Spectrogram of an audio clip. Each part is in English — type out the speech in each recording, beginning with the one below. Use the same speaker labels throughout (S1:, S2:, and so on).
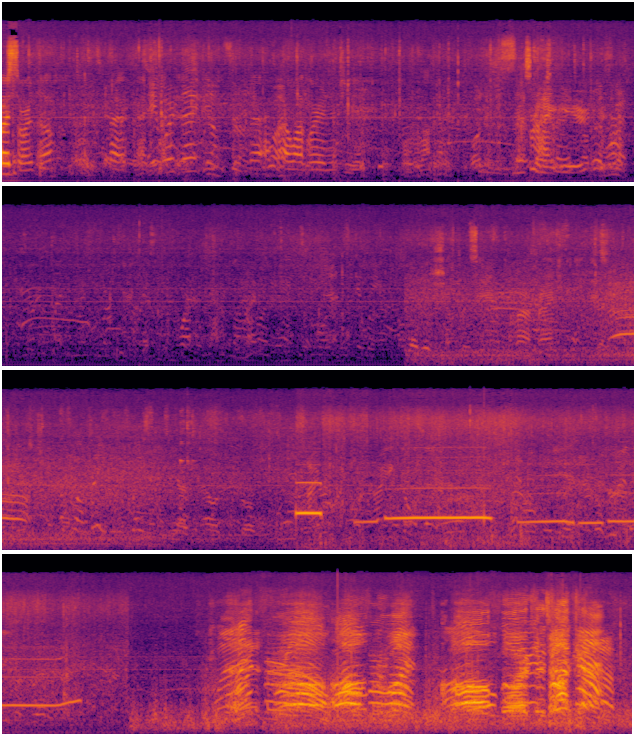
S1: bud.
S2: Sore though. But I expected it. But I had a lot more energy and it was a lot better.
S3: Right here.
S4: One for all, all for one, all for Tatanka!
